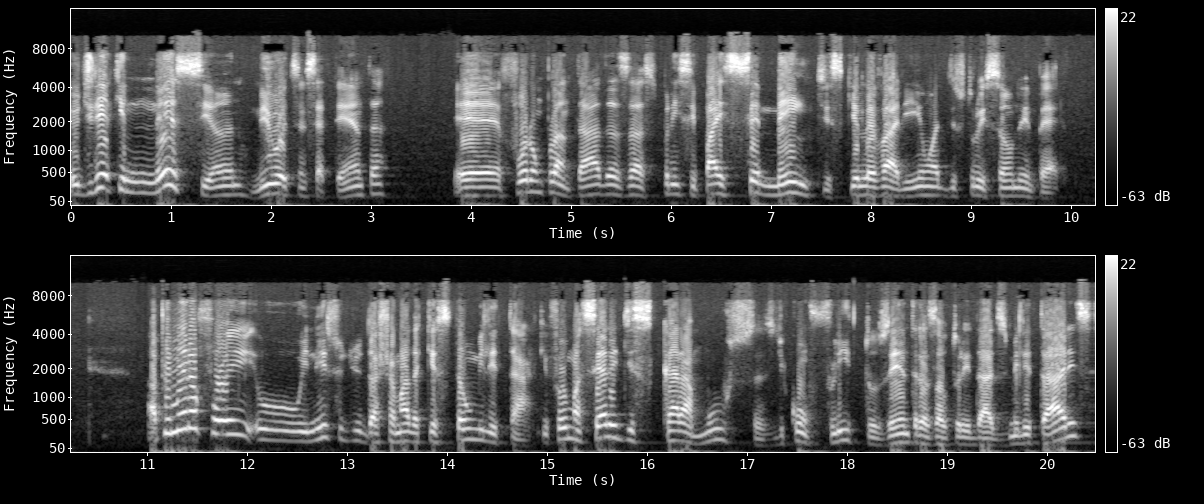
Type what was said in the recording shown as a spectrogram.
Eu diria que nesse ano, 1870, é, foram plantadas as principais sementes que levariam à destruição do Império. A primeira foi o início de, da chamada questão militar, que foi uma série de escaramuças, de conflitos entre as autoridades militares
